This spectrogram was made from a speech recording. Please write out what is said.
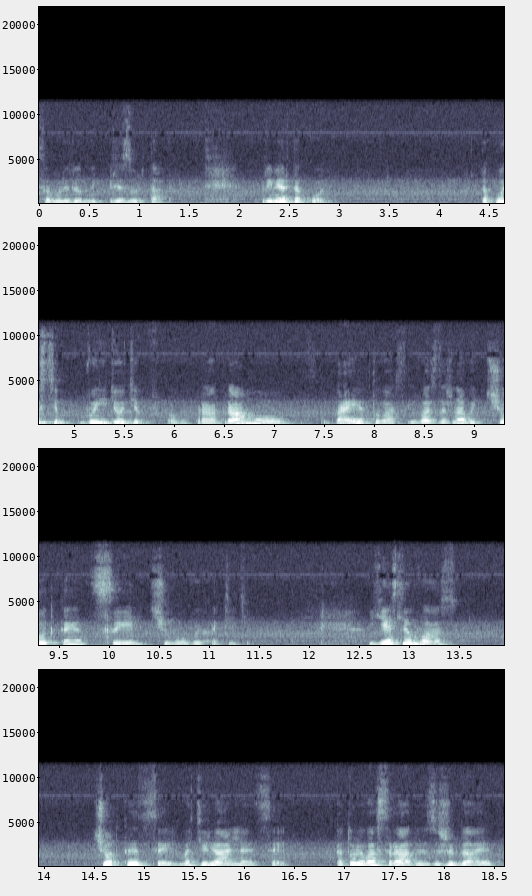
сформулированный результат. Пример такой. Допустим, вы идете в программу, проект у вас, и у вас должна быть четкая цель, чего вы хотите. Если у вас четкая цель, материальная цель, которая вас радует, зажигает –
